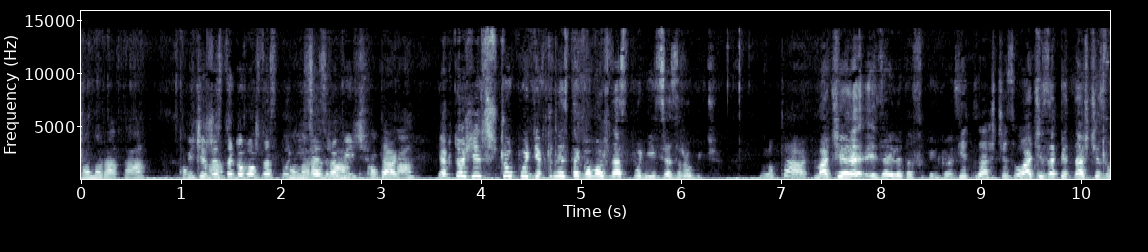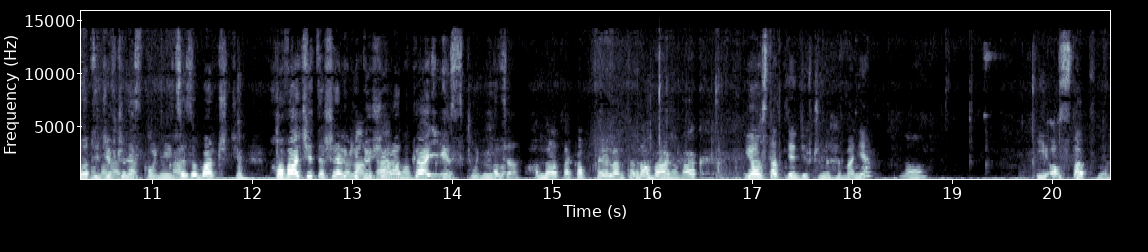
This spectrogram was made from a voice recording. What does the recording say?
Honorata. Kopka. Wiecie, że z tego można spódnicę Honorata, zrobić? Kopka. Tak. Jak ktoś jest szczupły, dziewczyny, z tego można spódnicę zrobić. No tak. Macie, za ile ta sukienka jest? 15 zł. Macie za 15 zł Honorata, dziewczyny kopka. spódnicę, zobaczcie. Chowacie te szelki do Jolanta, środka Nowak. i jest spódnica. Honorata Kopka, Jolanta Jolanta Nowak. Nowak. I ostatnia dziewczyny chyba, nie? No. I ostatnia.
